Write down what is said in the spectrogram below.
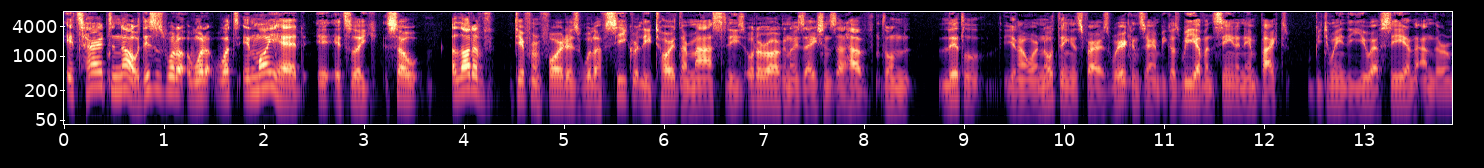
It's hard to know. This is what what what's in my head. It, it's like so. A lot of different fighters will have secretly tied their mask to these other organizations that have done little, you know, or nothing as far as we're concerned, because we haven't seen an impact between the UFC and and their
